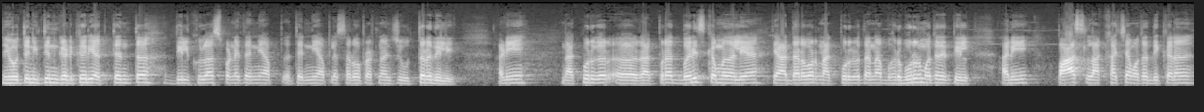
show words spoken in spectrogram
हे होते नितीन गडकरी अत्यंत दिलखुलासपणे त्यांनी आप त्यांनी आपल्या सर्व प्रश्नांची उत्तरं दिली. आणि नागपूरकर नागपुरात बरीच कामं झाली आहे. त्या आधारावर नागपूरकरांना भरभरून मतं देतील आणि पाच लाखाच्या मताधिकारानं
